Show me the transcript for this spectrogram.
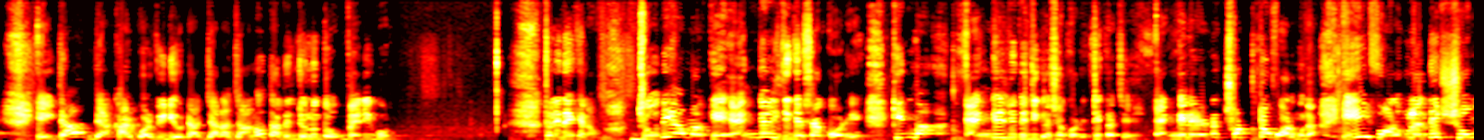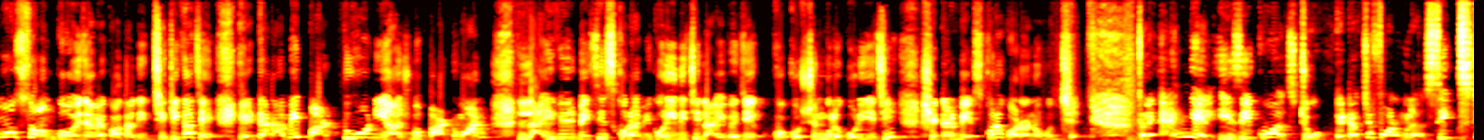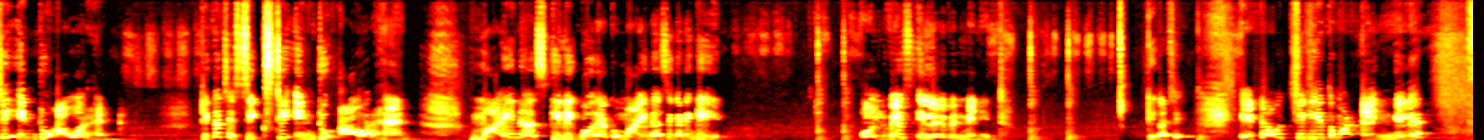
এইটা দেখার পর ভিডিওটা, যারা জানো তাদের জন্য তো ভেরি গুড তাহলে দেখে নাও, যদি আমাকে অ্যাঙ্গেল জিজ্ঞাসা করে কিংবা অ্যাঙ্গেল যদি জিজ্ঞাসা করে, ঠিক আছে? অ্যাঙ্গেলের একটা ছোট্ট ফর্মুলা, এই ফর্মুলাতে সমস্ত অঙ্ক হয়ে যাবে কথা দিচ্ছি, ঠিক আছে? এটার আমি পার্ট টুও নিয়ে আসব পার্ট ওয়ান লাইভের বেসিস করে আমি করিয়ে দিচ্ছি লাইভে যে কোশ্চেনগুলো করিয়েছি, সেটার বেস করে করানো হচ্ছে। তাহলে অ্যাঙ্গেল ইজ ইকুয়ালস টু এটা হচ্ছে formula sixty into hour hand ঠিক আছে? Sixty into hour hand minus কি লিখব? দেখো মাইনাস এখানে কি? অলওয়েজ ইলেভেন মিনিট ঠিক আছে? এটা হচ্ছে গিয়ে তোমার অ্যাঙ্গেলের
